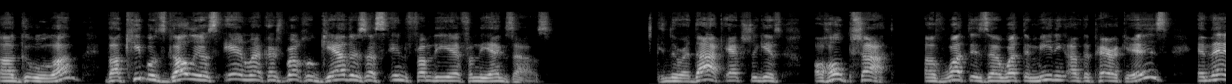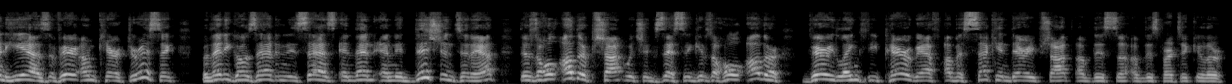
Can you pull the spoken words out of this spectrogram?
uh, Geula, Valkibutz Galios, and when Akash Baruch Hu gathers us in from the uh, from the exiles. In the Radak actually gives a whole pshat of what is uh, what the meaning of the parak is, and then he has a very uncharacteristic. But then he goes ahead and he says, and then in addition to that, there's a whole other pshat which exists. And he gives a whole other very lengthy paragraph of a secondary pshat of this uh, of this particular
